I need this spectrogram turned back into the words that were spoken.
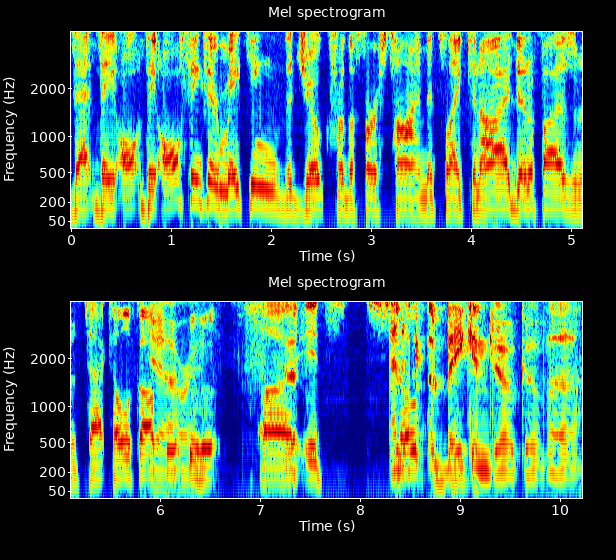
That they all they all think they're making the joke for the first time. It's like, can I identify as an attack helicopter? Yeah, uh, it's It's so like the bacon joke of uh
